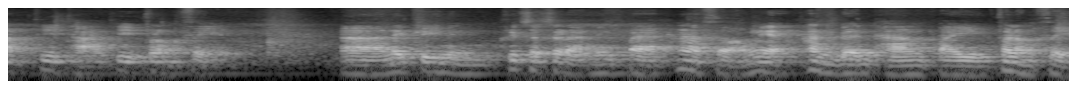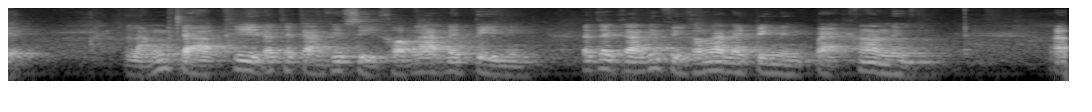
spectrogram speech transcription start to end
าพที่ถ่ายที่ฝรั่งเศสในปีหนึ่งคริสตศักราช1852เนี่ยท่านเดินทางไปฝรั่งเศส หลังจากที่รัชกาลที่สี่ของราชได้ปีหนึ่งรัชกาลที่สี่ของราชในปี 1851อ่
